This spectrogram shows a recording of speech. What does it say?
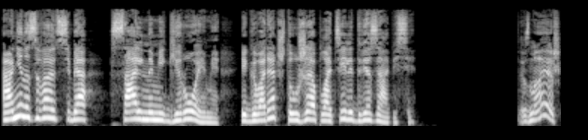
Они называют себя «сальными героями» и говорят, что уже оплатили две записи. «Ты знаешь,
